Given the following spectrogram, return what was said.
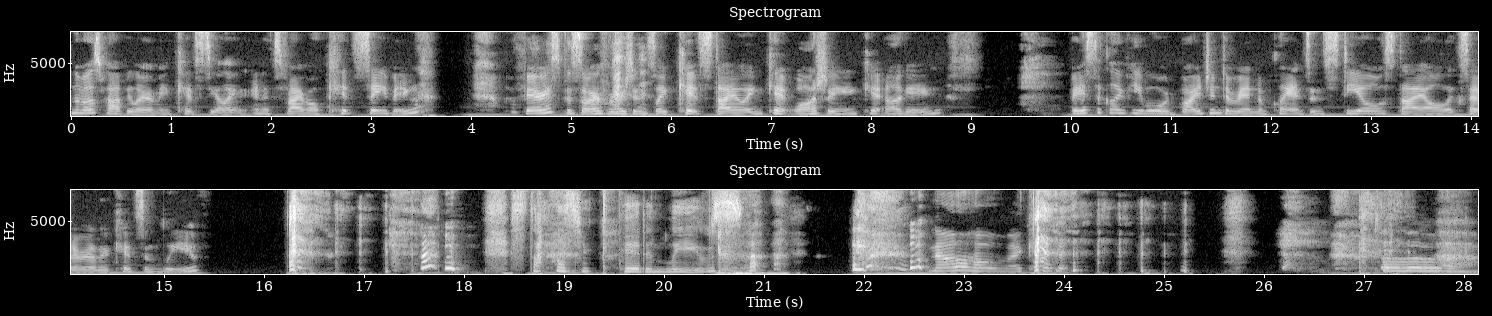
The most popular, I mean, kit stealing and its rival, kit saving. various bizarre versions like kit styling, kit washing, and kit hugging. Basically, people would barge into random clans and steal, style, etc. their kits and leave. Styles your kid and leaves. no, my kid. Oh. Oh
